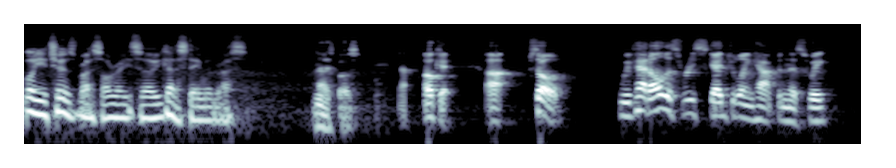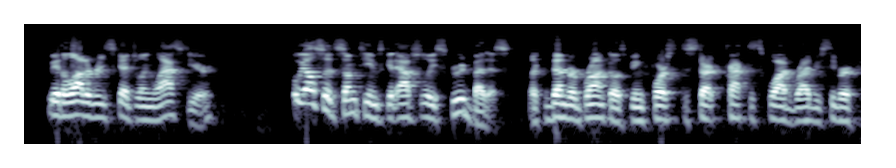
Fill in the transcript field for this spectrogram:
Well, you chose Russ already, so you got to stay with Russ. I suppose. Yeah. Okay. Uh, so we've had all this rescheduling happen this week. We had a lot of rescheduling last year. But we also had some teams get absolutely screwed by this, like the Denver Broncos being forced to start practice squad wide receiver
